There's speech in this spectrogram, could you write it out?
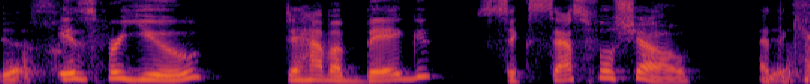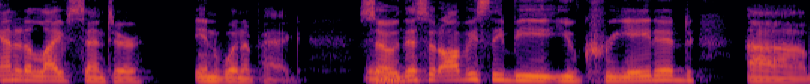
yes is for you to have a big successful show at yes. the Canada Life Center in Winnipeg. So mm. this would obviously be you've created uh,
